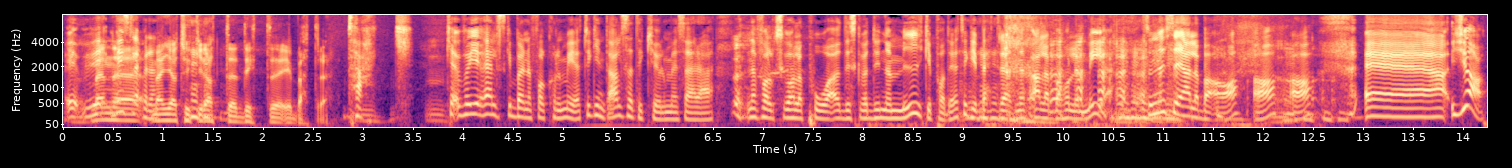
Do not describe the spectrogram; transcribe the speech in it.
Eh, vi, men, vi eh, släpper den. men jag tycker att eh, ditt är bättre. Tack. Ka- vad Jag älskar bara när folk håller med. Jag tycker inte alls att det är kul med så här, när folk ska hålla på och det ska vara dynamik i podden. Jag tycker det är bättre att när alla bara håller med. Så nu säger alla bara ja, ja, ja. Eh, ja,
